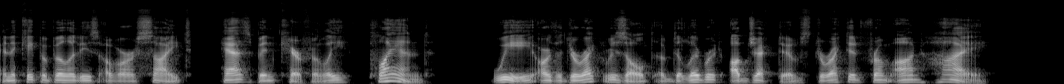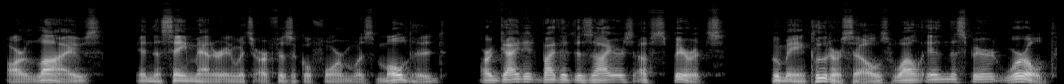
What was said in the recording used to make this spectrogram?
and the capabilities of our sight, has been carefully planned. We are the direct result of deliberate objectives directed from on high. Our lives, in the same manner in which our physical form was molded, are guided by the desires of spirits, who may include ourselves while in the spirit world,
